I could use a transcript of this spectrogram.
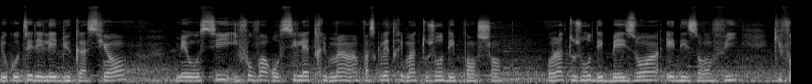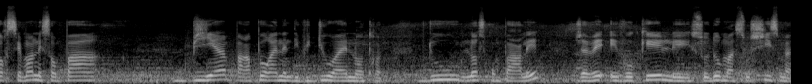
le côté de l'éducation, mais aussi, il faut voir aussi l'être humain, hein, parce que l'être humain a toujours des penchants. On a toujours des besoins et des envies qui forcément ne sont pas bien par rapport à un individu ou à un autre. D'où, lorsqu'on parlait, j'avais évoqué les sodomasochismes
